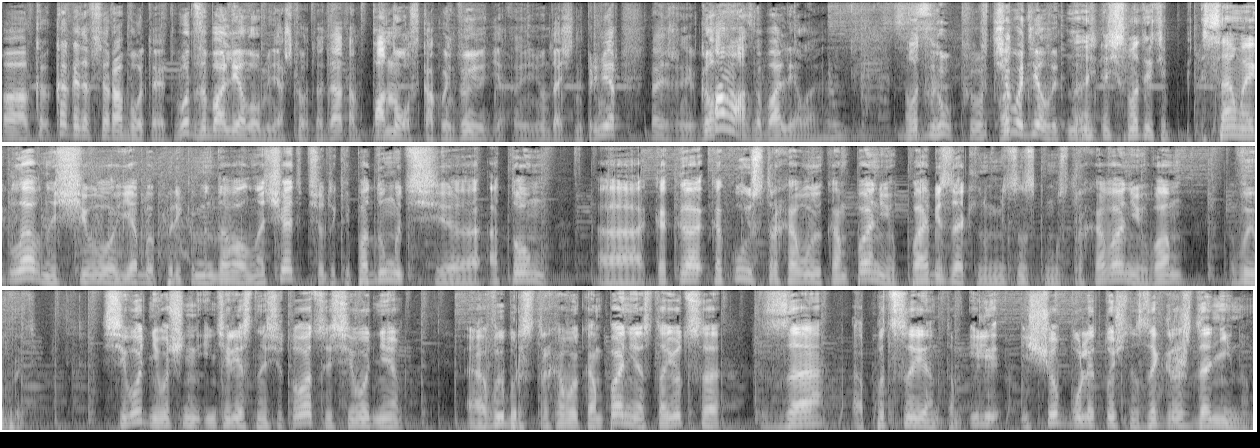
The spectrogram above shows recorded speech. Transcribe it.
А, как это все работает? Вот заболело у меня что-то, да, там понос какой-нибудь, ну нет, неудачный пример, знаешь, голова заболела, Вот- зуб, вот, чего Вот, делать-то? ну, Значит, смотрите, самое главное, с чего я бы порекомендовал начать, все-таки подумать э, о том, а, кака- какую страховую компанию по обязательному медицинскому страхованию вам выбрать. Сегодня очень интересная ситуация. Сегодня выбор страховой компании остается за э, пациентом или еще более точно за гражданином.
